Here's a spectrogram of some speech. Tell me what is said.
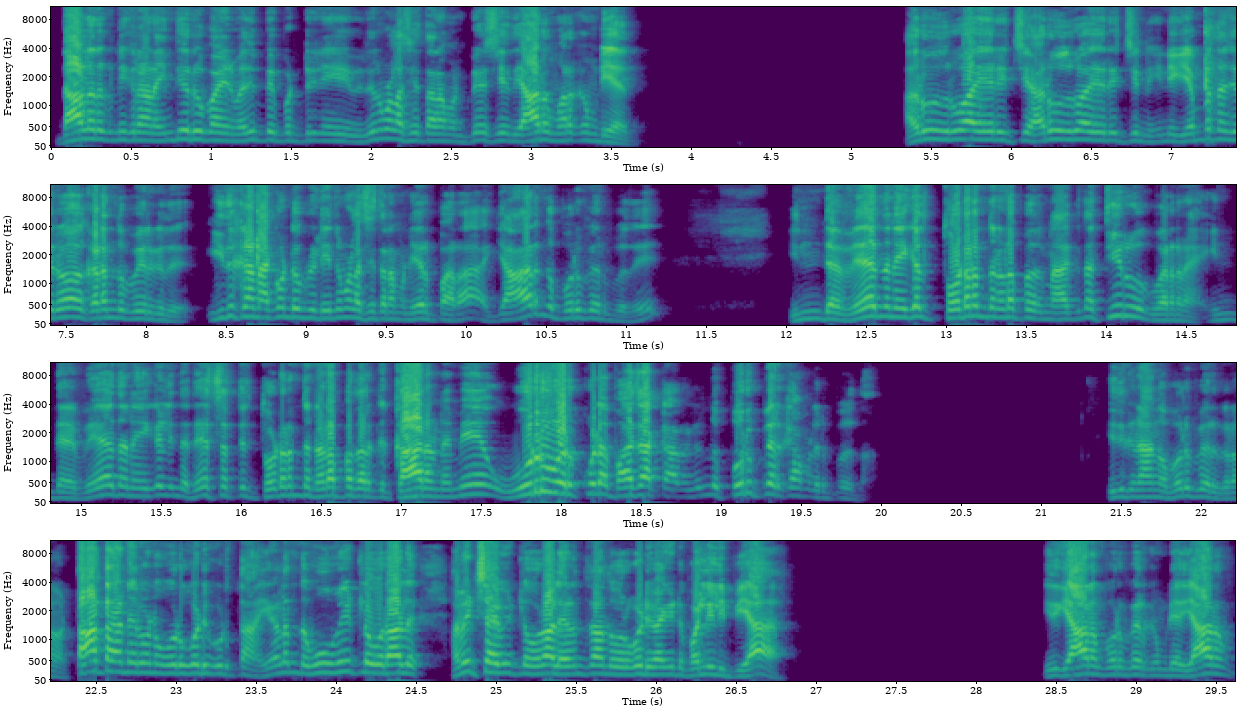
டாலருக்கு நிகரான இந்திய ரூபாயின் மதிப்பை பற்றி நிர்மலா சீதாராமன் பேசியது யாரும் மறக்க முடியாது. அறுபது ரூபா ஏறிச்சு அறுபது ரூபா ஏறிச்சுன்னு இன்னைக்கு எண்பத்தஞ்சு ரூபா கடந்து போயிருக்குது. இதுக்கான அக்கௌண்டபிலிட்டி நிர்மலா சீதாராமன் ஏற்பாரா? யாருங்க பொறுப்பேற்பது? இந்த வேதனைகள் தொடர்ந்து நடப்பதற்கு நான் தான் தீர்வுக்கு வர்றேன். இந்த வேதனைகள் இந்த தேசத்தில் தொடர்ந்து நடப்பதற்கு காரணமே ஒருவர் கூட பாஜகவிலிருந்து பொறுப்பேற்காமல் இருப்பது தான் இதுக்கு நாங்க பொறுப்பேற்கிறோம். டாடா நிறுவனம் ஒரு கோடி கொடுத்தான். இழந்த உன் வீட்டில் ஒரு ஆள் அமித்ஷா வீட்டில் ஒரு ஆள் இறந்துட்டா அந்த ஒரு கோடி வாங்கிட்டு பள்ளிப்பியா இதுக்கு யாரும் பொறுப்பேற்க முடியாது. யாரும்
